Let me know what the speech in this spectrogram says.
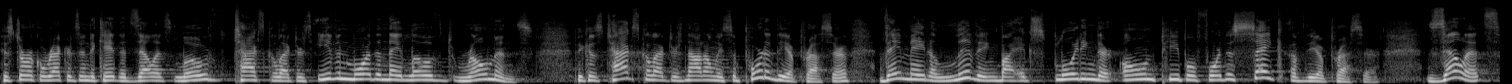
Historical records indicate that zealots loathed tax collectors even more than they loathed Romans, because tax collectors not only supported the oppressor, they made a living by exploiting their own people for the sake of the oppressor. Zealots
